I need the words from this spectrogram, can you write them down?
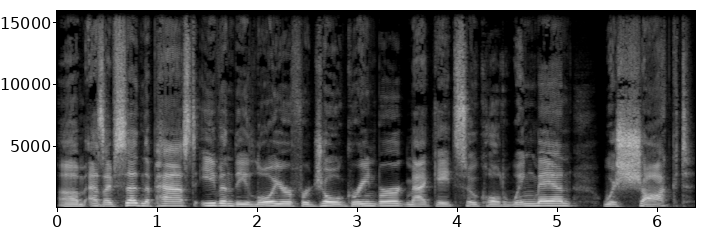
Um, as I've said in the past, even the lawyer for Joel Greenberg, Matt Gaetz' so called wingman, was shocked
